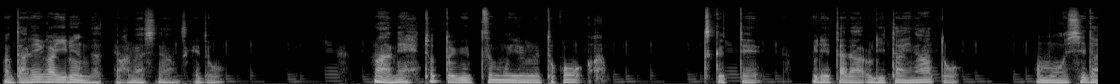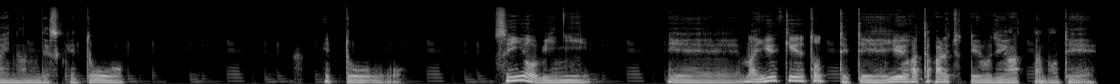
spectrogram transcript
まあ、誰がいるんだって話なんですけど、まあね、ちょっとグッズもいろいろとこう、作って売れたら売りたいなと思う次第なんですけど、えっと、水曜日に、えー、まあ、有給取ってて、夕方からちょっと用事があったので、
